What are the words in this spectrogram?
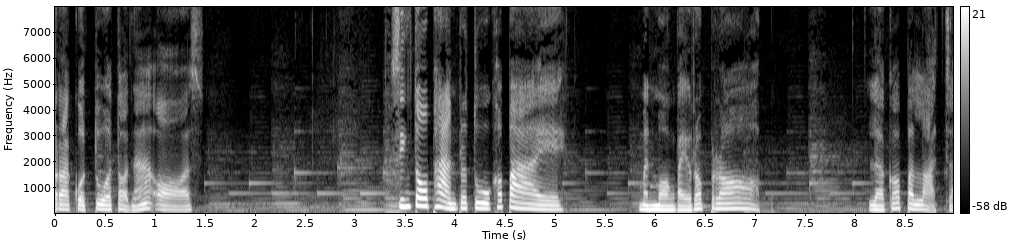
ปรากฏตัวต่อหน้าออส สิงโตผ่านประตูเข้าไป มันมองไปรอบๆ แล้วก็ประหลาดใจ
